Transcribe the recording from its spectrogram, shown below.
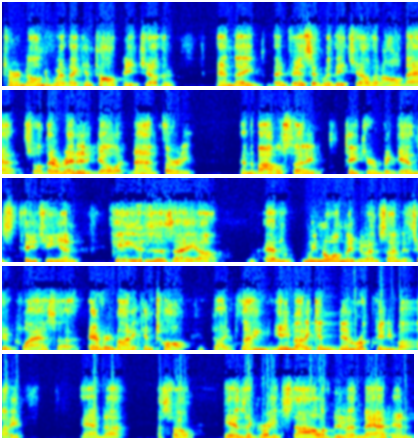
turned on to where they can talk to each other, and they they visit with each other and all that, so they're ready to go at nine thirty, and the Bible study teacher begins teaching, and he uses a as we normally do in Sunday school class, uh, everybody can talk type thing. Anybody can interrupt anybody. And uh, so he has a great style of doing that. And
